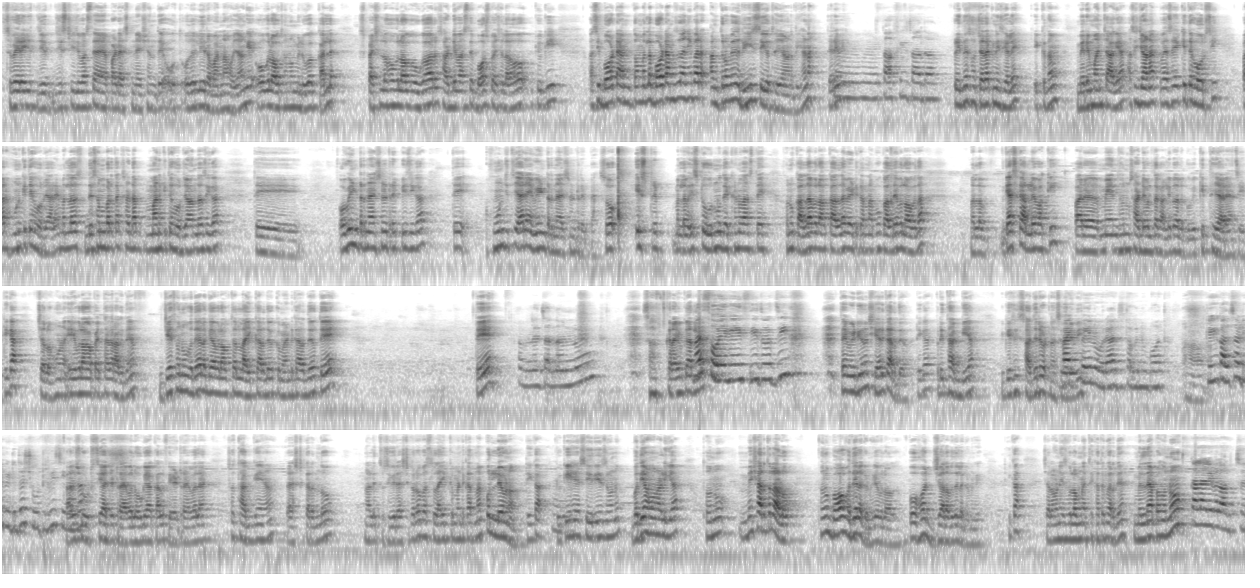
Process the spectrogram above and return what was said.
ਸਵੇਰੇ ਜਿਸ ਚੀਜ਼ ਵਾਸਤੇ ਆਏ ਆਪਾਂ ਡੈਸਟੀਨੇਸ਼ਨ ਤੇ ਉਹ- ਉਹਦੇ ਲਈ ਰਵਾਨਾ ਹੋ ਜਾਾਂਗੇ। ਉਹ ਵਲੌਗ ਤੁਹਾਨੂੰ ਮਿਲੂਗਾ ਕੱਲ। ਸਪੈਸ਼ਲ ਉਹ ਵਲੌਗ ਹੋਊਗਾ ਔਰ ਸਾਡੇ ਵਾਸਤੇ ਬਹੁਤ ਸਪੈਸ਼ਲ ਆ ਉਹ ਕਿਉਂਕਿ ਅਸੀਂ ਬਹੁਤ ਟਾਈਮ ਤੋਂ ਮਤਲਬ ਬਹੁਤ ਟਾਈਮ ਤੋਂ ਨਹੀਂ ਪਰ ਅੰਦਰੋਂ ਮੇਰੀ ਰੀਚ ਸੀ ਉੱਥੇ ਜਾਣ ਦੀ ਹਨਾ? ਤੇਰੇ ਵੀ? ਕਾਫੀ ਜ਼ਿਆਦਾ। ਪ੍ਰੀਤ ਨੇ ਸੋਚਿਆ ਤੱਕ ਨਹੀਂ ਸੀ ਹਲੇ ਇੱਕਦਮ ਮੇਰੇ ਮਨ ਚ ਆ ਗਿਆ। ਅਸੀਂ ਜਾਣਾ ਵੈਸੇ ਕਿਤੇ ਹੋਰ ਸੀ ਪਰ ਹੁਣ ਕਿਤੇ ਹੋਰ ਜਾ ਰਹੇ। ਮਤਲਬ ਦਸੰਬਰ ਤੱਕ ਸਾਡਾ ਮਨ ਕਿਤੇ ਹੋਰ ਜਾਣ ਦਾ ਸੀਗਾ। ਤੇ ਉਹ ਵੀ ਇੰਟਰਨੈਸ਼ਨਲ ਟ੍ਰਿਪ ਹੀ ਸੀਗਾ। ਤੇ ਹੁਣ ਜਿੱਥੇ ਜਾ ਰਹੇ ਹਾਂ ਵੀ ਇੰਟਰਨੈਸ਼ਨਲ ਟ੍ਰਿਪ ਹੈ। ਸੋ ਇਸ ਟ੍ਰਿਪ ਮਤਲਬ ਇਸ ਟੂਰ ਨੂੰ ਦੇਖਣ ਵਾਸਤੇ ਤੁਹਾਨੂੰ ਕੱਲ ਦਾ ਵਲੌਗ ਕੱਲ ਦਾ ਵੇਟ ਕਰਨਾ ਪਊ ਕੱਲ ਦੇ ਵਲੌਗ ਦਾ। ਮਤਲਬ ਗੈਸ ਕਰ ਲਿਓ ਬਾਕੀ ਪਰ ਮੇਨ ਤੁਹਾਨੂੰ ਸਾਡੇ ਵੱਲ ਤਾਂ ਕੱਲ ਹੀ ਪਤਾ ਲੱਗੂ ਵੀ ਕਿੱਥੇ ਜਾ ਰਹੇ ਹਾਂ ਅਸੀਂ ਠੀਕ ਆ? ਚਲੋ ਹੁਣ ਇਹ ਵਲੌਗ ਆਪਾਂ ਇੱਥੇ ਤੱਕ ਰੱਖਦੇ ਹਾਂ। ਜੇ ਤੁਹਾਨੂੰ ਵਧੀਆ ਲੱਗਿਆ ਵਲੌਗ ਤਾਂ ਲਾਈਕ ਕਰ ਦਿਓ ਕਮੈਂਟ ਕਰ ਦਿਓ ਤੇ ਤੇ ਆਪਣੇ ਚੈਨਲ ਨੂੰ ਸਬਸਕ੍ਰਾਈਬ ਕਰ ਮੈਂ ਲਿਓ। ਸੋਈ ਗਈ ਸੀ ਜੋਜੀ। ਤੇ ਵੀਡੀਓ ਨੂੰ ਸ਼ੇਅਰ ਕਰ ਦਿਓ ਠੀਕ ਹੈ ਪ੍ਰੀਤ ਥੱਕ ਗਈ ਆ। ਕਿਉਂਕਿ ਅਸੀਂ ਸਾਜਰੇ ਉੱਠਣਾ ਸਵੇਰੇ ਬੈਕ ਵੀ। ਪੇਨ ਹੋ ਰਿਹਾ ਅੱਜ ਤਾਂ ਮੈਨੂੰ ਬਹੁਤ। ਹਾਂ। ਕਿਉਂਕਿ ਕੱਲ ਸਾਡੀ ਵੀਡੀਓ ਦਾ ਸ਼ੂਟ ਵੀ ਸੀ ਕੱਲ ਸ਼ੂਟ ਸੀ ਅੱਜ ਟਰੈਵਲ ਹੋ ਗਿਆ ਕੱਲ ਫੇਰ ਟਰੈਵਲ ਹੈ। ਸੋ ਥੱਕ ਗਏ ਆ ਰੈਸਟ ਕਰਨ ਦਿਓ ਨਾਲੇ ਤੁਸੀਂ ਵੀ ਰੈਸਟ ਕਰੋ ਬਸ ਲਾਈਕ ਕਮੈਂਟ ਕਰਨਾ ਭੁੱਲਿਓ ਨਾ ਠੀਕ ਆ? ਕਿਉਂਕਿ ਇਹ ਸੀਰੀਜ਼ ਹੁਣ ਵਧੀਆ ਹੋਣ ਵਾਲੀ ਆ। ਤੁਹਾਨੂੰ ਮੈਂ ਸ਼ਰਤ ਲਾ ਲਓ ਤੁਹਾਨੂੰ ਬਹੁਤ ਵਧੀਆ ਲੱਗਣਗੇ ਵਲੌਗ ਬਹੁਤ ਜ਼ਿਆਦਾ ਵਧੀਆ ਲੱਗਣਗੇ ਠੀਕ ਆ? ਚਲੋ ਹੁਣ ਇਸ ਵਲੌਗ ਨੂੰ ਇੱਥੇ ਖਤਮ ਕਰਦੇ ਆ ਮਿਲਦੇ ਆ ਆਪਾਂ ਤੁਹਾਨੂੰ ਕੱਲ ਵਾਲੇ ਵਲੌਗ 'ਚ।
